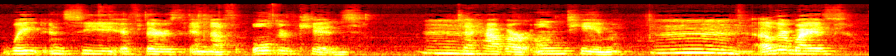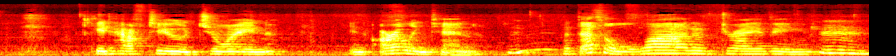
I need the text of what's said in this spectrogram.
wait and see if there's enough older kids to Mm. have our own team. Mm. Otherwise, he'd have to join in Arlington. Mm. But that's a lot of driving Mm.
